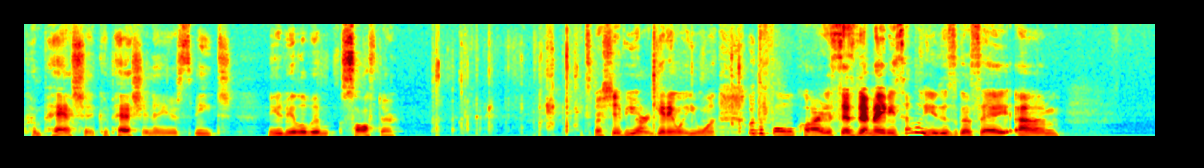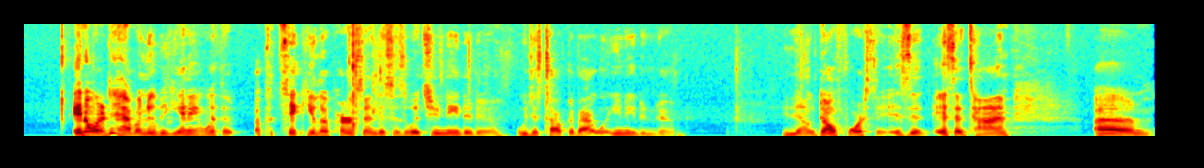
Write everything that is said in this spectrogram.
compassion, compassion in your speech. Need to be a little bit softer especially if you aren't getting what you want. With the Fool card, it says that maybe some of you is going to say, um, in order to have a new beginning with a, a, particular person, this is what you need to do. We just talked about what you need to do. You know, don't force it. Is it? It's a time. Um,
